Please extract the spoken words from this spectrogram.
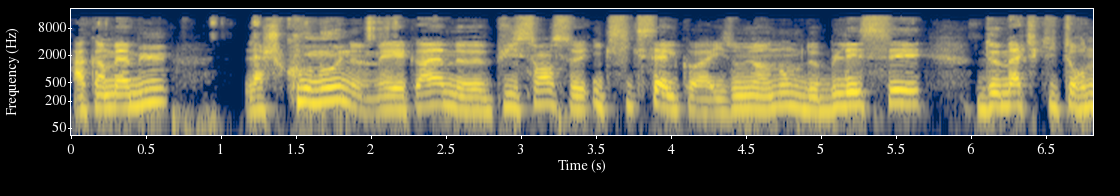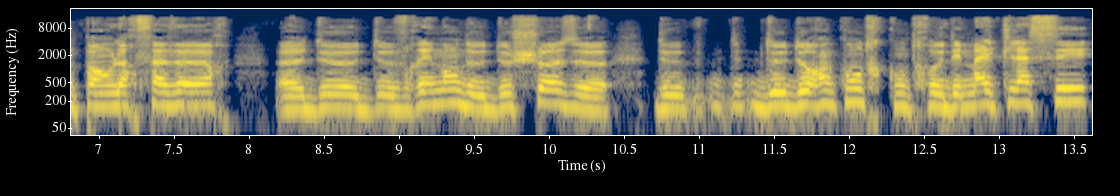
a quand même eu la Shkumun, mais quand même euh, puissance XXL quoi. Ils ont eu un nombre de blessés, de matchs qui tournent pas en leur faveur, de, de vraiment de, de choses, euh, de, de, de rencontres contre des mal classés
